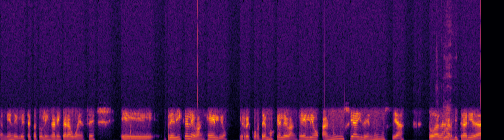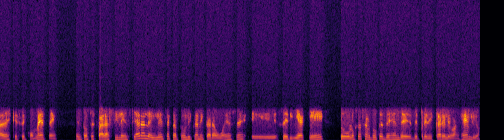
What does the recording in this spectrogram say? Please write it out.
también la Iglesia Católica nicaragüense, eh, predica el Evangelio. Y recordemos que el Evangelio anuncia y denuncia todas las arbitrariedades que se cometen. Entonces, para silenciar a la Iglesia Católica Nicaragüense eh, sería que todos los sacerdotes dejen de, predicar el Evangelio,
